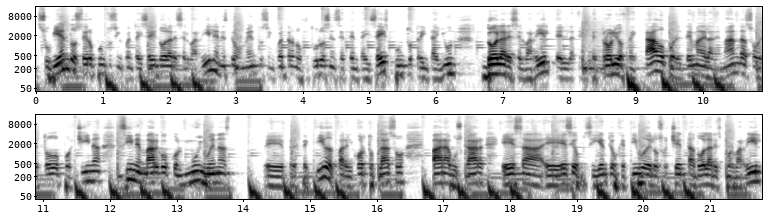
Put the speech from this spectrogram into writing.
Subiendo 0.56 dólares el barril. En este momento se encuentran los futuros en 76.31 dólares el barril. El, el petróleo afectado por el tema de la demanda, sobre todo por China. Sin embargo, con muy buenas eh, perspectivas para el corto plazo para buscar esa, eh, ese siguiente objetivo de los 80 dólares por barril.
